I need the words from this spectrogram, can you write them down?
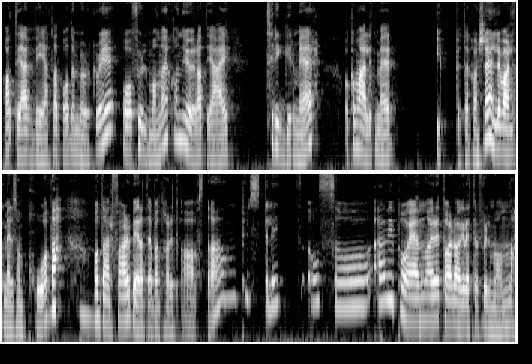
at jeg vet at både Mercury og fullmåne kan gjøre at jeg trigger mer, og kan være litt mer yppete, kanskje, eller være litt mer sånn på, da. Og derfor er det bedre at jeg bare tar litt avstand, puster litt, og så er vi på igjen når et par dager etter fullmånen, da.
